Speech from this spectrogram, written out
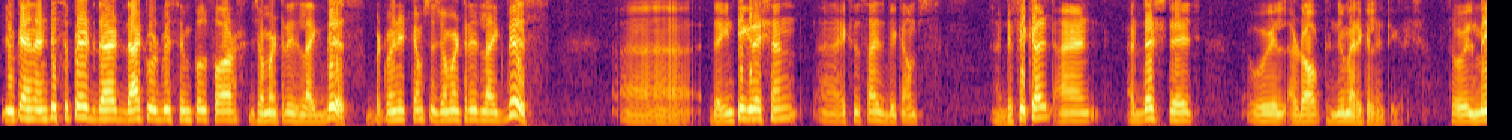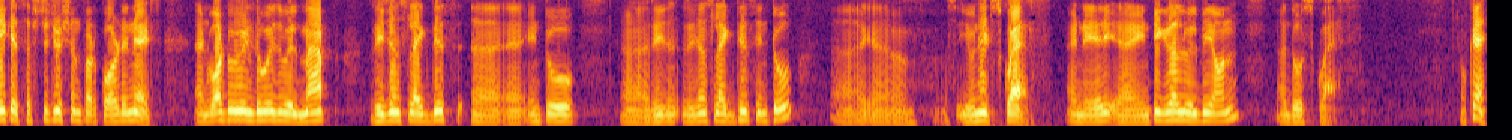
you can anticipate that that would be simple for geometries like this, but when it comes to geometries like this uh, the integration uh, exercise becomes difficult and at that stage we will adopt numerical integration. So, we will make a substitution for coordinates and what we will do is we will map regions like this uh, into uh, regions like this into uh, unit squares and area, integral will be on those squares. Okay.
